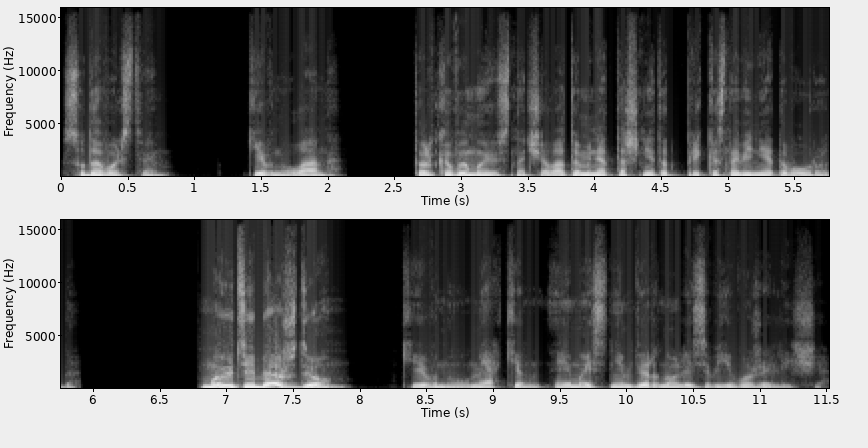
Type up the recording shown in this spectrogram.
«С удовольствием», — кивнула она. «Только вымоюсь сначала, а то меня тошнит от прикосновения этого урода». «Мы тебя ждем!» — кивнул Мякин, и мы с ним вернулись в его жилище.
